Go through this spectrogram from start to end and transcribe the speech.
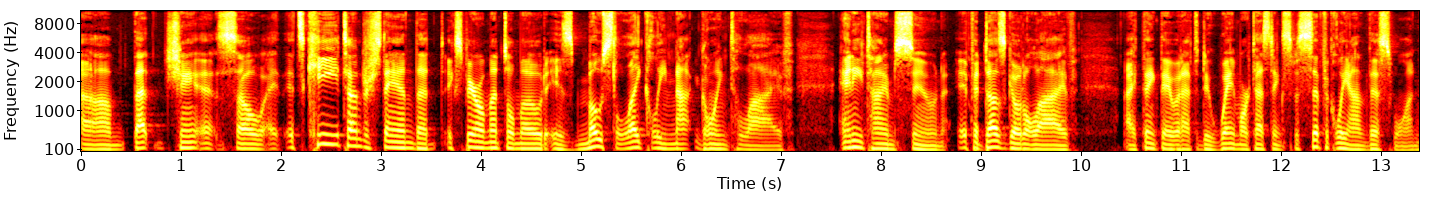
um, that cha- so it's key to understand that experimental mode is most likely not going to live anytime soon. If it does go to live, I think they would have to do way more testing specifically on this one,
